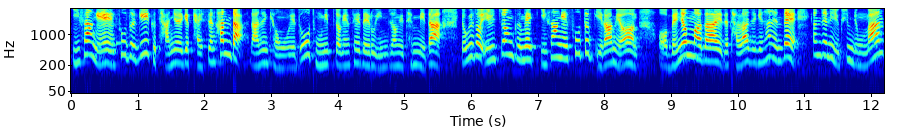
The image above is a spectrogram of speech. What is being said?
이상의 소득이 그 자녀에게 발생한다라는 경우에도 독립적인 세대로 인정이 됩니다. 여기서 일정 금액 이상의 소득이라면 어, 매년마다 이제 달라지긴 하는데 현재는 66만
